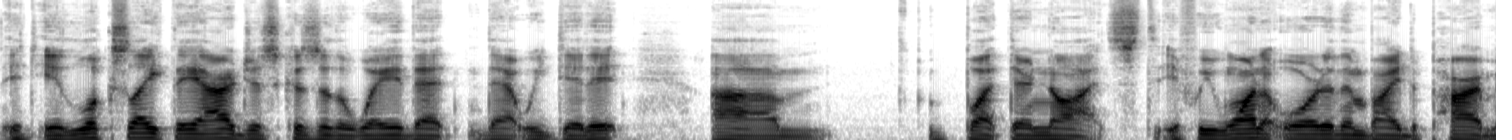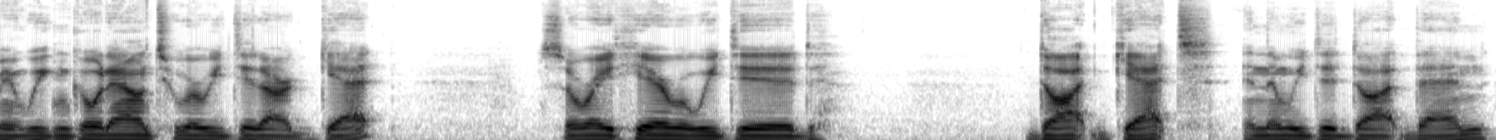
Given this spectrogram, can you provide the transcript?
It, it looks like they are just because of the way that, that we did it. Um, but they're not. If we want to order them by department, we can go down to where we did our get. So right here where we did dot get and then we did dot then.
